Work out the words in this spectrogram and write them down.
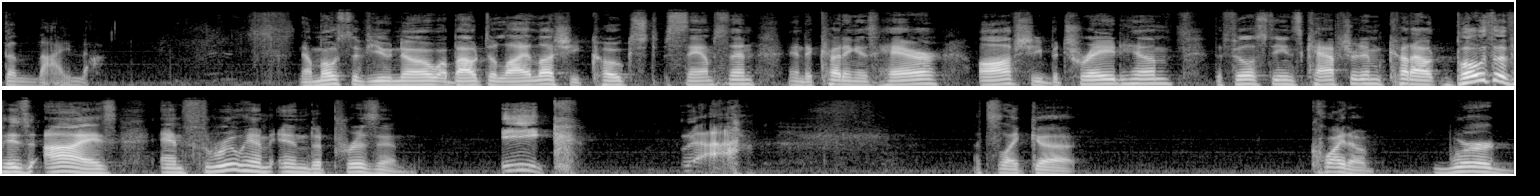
Delilah. Now, most of you know about Delilah. She coaxed Samson into cutting his hair off. She betrayed him. The Philistines captured him, cut out both of his eyes, and threw him into prison. Eek! Ah. That's like uh, quite a word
